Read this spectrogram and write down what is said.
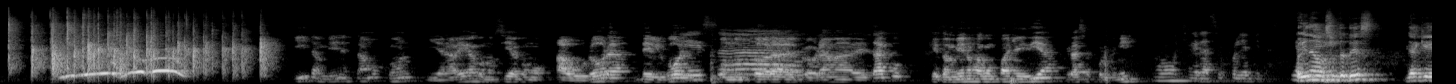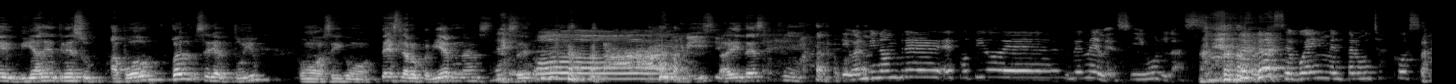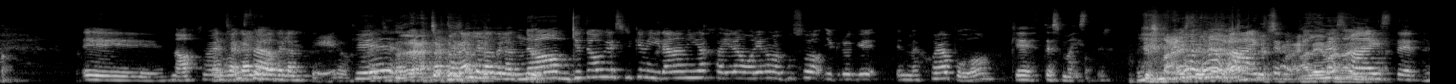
También estamos con Villana Vega, conocida como Aurora del Gol, Exacto. conductora del programa de Taco, que también nos acompaña hoy día. Gracias por venir. Muchas gracias por la invitación. Hoy una consulta, Tess, ya que Viviana tiene su apodo, ¿cuál sería el tuyo? Como así como Tess la rompepiernas, no sé. Oh. Ahí Tess. igual mi nombre es motivo de, de memes y burlas. Se pueden inventar muchas cosas. Eh, no, es que me Para sacarle vergüenza. los delanteros. ¿Qué? Para sacarle los delanteros. No, yo tengo que decir que mi gran amiga Javiera Moreno me puso, yo creo que el mejor apodo, que es. Tessmeister. Está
